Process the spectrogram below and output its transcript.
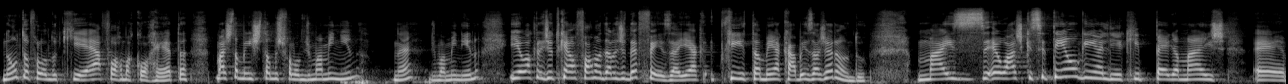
Não tô falando que é a forma correta, mas também estamos falando de uma menina, né? De uma menina. E eu acredito que é a forma dela de defesa, e é que também acaba exagerando. Mas eu acho que se tem alguém ali que pega mais. é,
